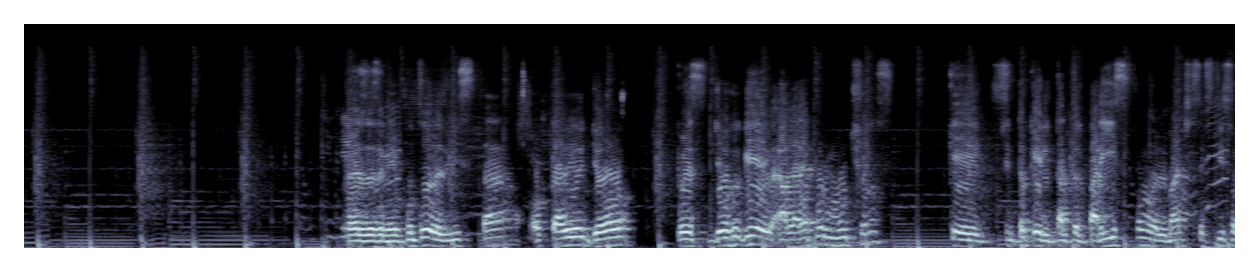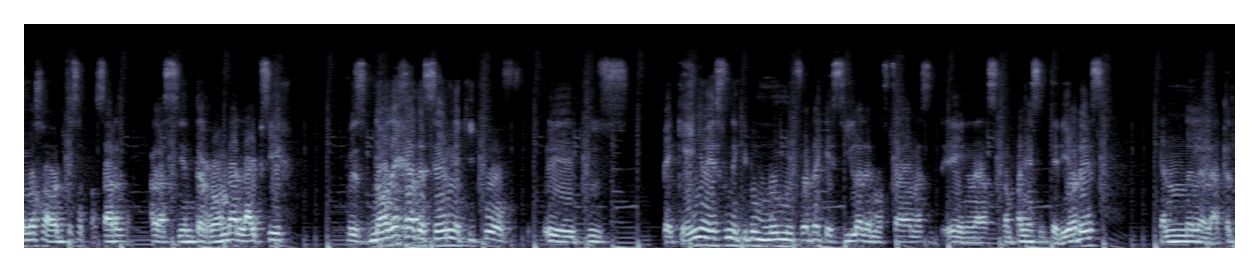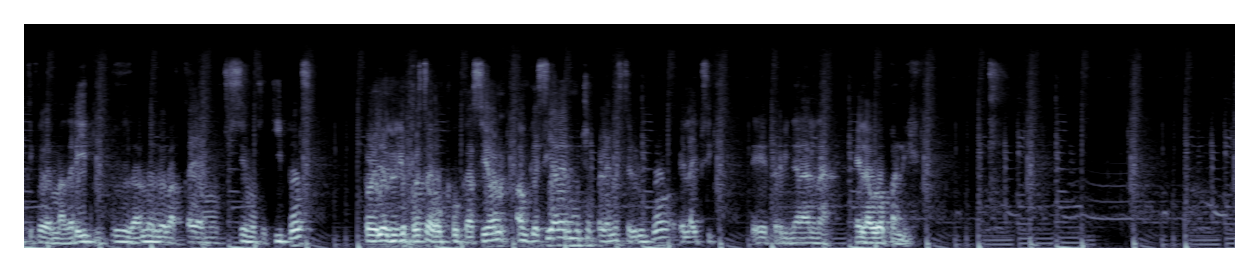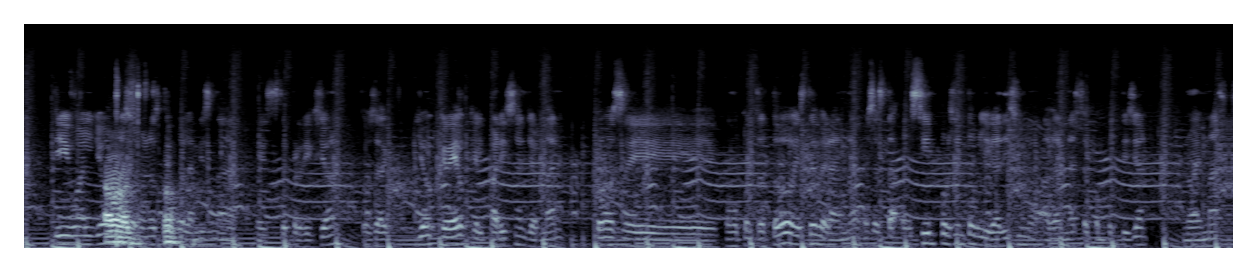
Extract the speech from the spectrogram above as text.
Pues desde mi punto de vista, Octavio, yo pues yo creo que hablaré por muchos que siento que tanto el París como el Manchester City son los favoritos a pasar a la siguiente ronda. Leipzig, pues no deja de ser un equipo eh, pues, pequeño, es un equipo muy, muy fuerte que sí lo ha demostrado en las, en las campañas anteriores, ganándole al Atlético de Madrid, incluso dándole batalla a muchísimos equipos. Pero yo creo que por esta ocasión, aunque sí va a haber mucha pelea en este grupo, el Leipzig eh, terminará en la, en la Europa League. Sí, igual yo más o menos tengo la misma este, predicción. O sea, yo creo que el Paris Saint Germain, como se como contrató este verano, o sea, está 100% obligadísimo a ganar esta competición. No hay más.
